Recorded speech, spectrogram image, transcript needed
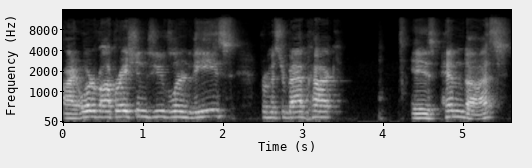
All right, order of operations. You've learned these from Mr. Babcock is PEMDAS,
